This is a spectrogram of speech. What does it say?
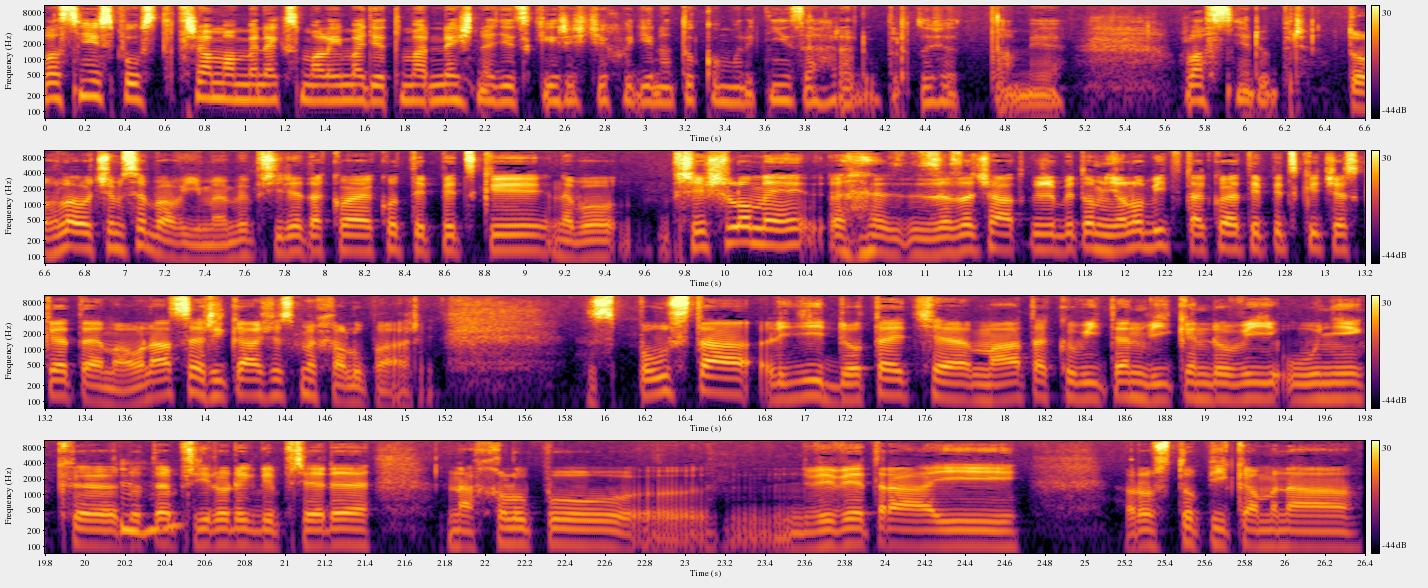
vlastně je spousta třeba maminek s malýma dětma, než na dětský hřiště chodí na tu komunitní zahradu, protože tam je vlastně dobře. Tohle, o čem se bavíme, mi přijde takové jako typicky, nebo přišlo mi ze začátku, že by to mělo být takové typicky české téma. O nás se říká, že jsme chalupáři. Spousta lidí doteď má takový ten víkendový únik mm-hmm. do té mhm. přírody, kdy přijede na chalupu, vyvětrájí, roztopí kamna,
